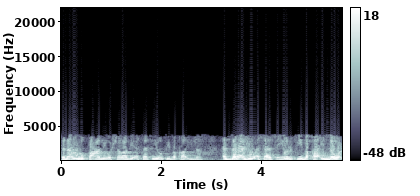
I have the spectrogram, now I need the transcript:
تناول الطعام والشراب أساسي في بقائنا. الزواج أساسي في بقاء النوع.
